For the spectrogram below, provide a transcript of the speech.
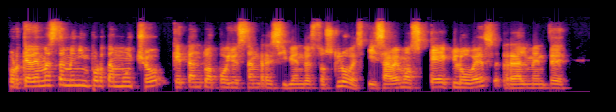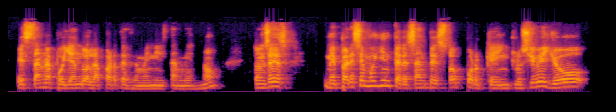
Porque además también importa mucho qué tanto apoyo están recibiendo estos clubes y sabemos qué clubes realmente están apoyando a la parte femenil también, ¿no? Entonces, me parece muy interesante esto porque inclusive yo,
